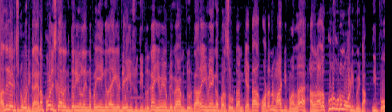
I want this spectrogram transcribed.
பதறி அடிச்சுட்டு ஓடிட்டான். ஏன்னா போலீஸ்காரருக்கு தெரியும்ல இந்த பையன் இங்க தான் எங்க டெய்லி சுத்திட்டு இருக்கான். இவன் எப்படி கோயம்புத்தூர்காரன்? இவன் எங்க பர்ச விட்டான்னு கேட்டா உடனே மாட்டிப்பான்ல. அதனால குடுகுடுன்னு ஓடி போயிட்டான். இப்போ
